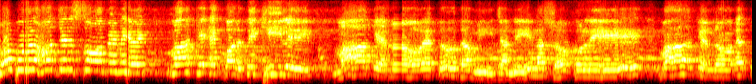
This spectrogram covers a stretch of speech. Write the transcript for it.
কবুল হজের সবে মাকে একবার দেখিলে, মা কেন এত দামি জানে না সকলে? মা কেন এত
